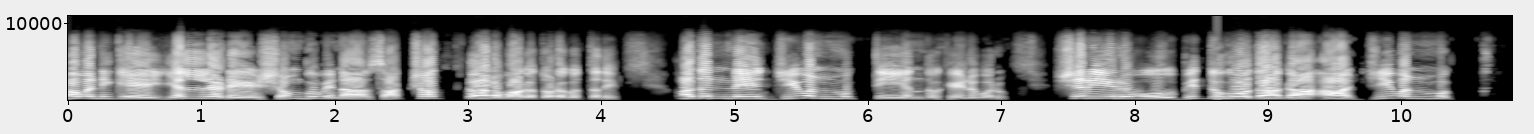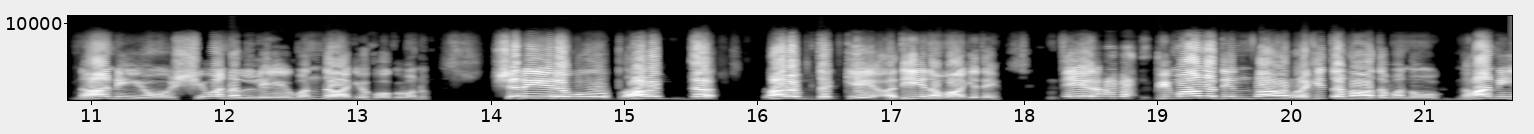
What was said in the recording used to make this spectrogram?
ಅವನಿಗೆ ಎಲ್ಲೆಡೆ ಶಂಭುವಿನ ಸಾಕ್ಷಾತ್ಕಾರವಾಗತೊಡಗುತ್ತದೆ. ಅದನ್ನೇ ಜೀವನ್ಮುಕ್ತಿ ಎಂದು ಹೇಳುವರು. ಶರೀರವು ಬಿದ್ದು ಹೋದಾಗ ಆ ಜೀವನ್ಮುಕ್ತ ಜ್ಞಾನಿಯು ಶಿವನಲ್ಲಿ ಒಂದಾಗಿ ಹೋಗುವನು. ಶರೀರವು ಪ್ರಾರಬ್ಧ ಪ್ರಾರಬ್ಧಕ್ಕೆ ಅಧೀನವಾಗಿದೆ. ದೇಹದ ಅಭಿಮಾನದಿಂದ ರಹಿತನಾದವನು ಜ್ಞಾನಿ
